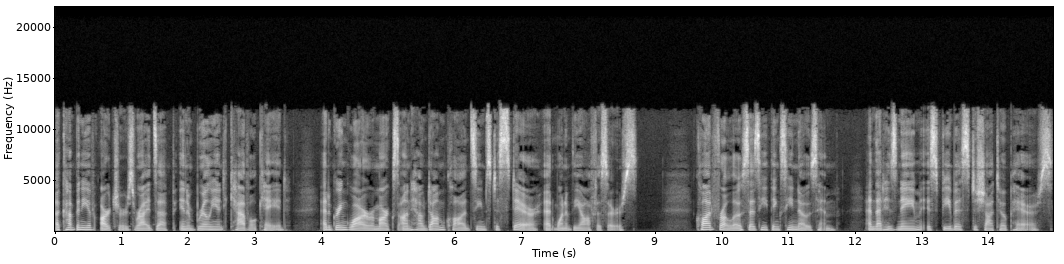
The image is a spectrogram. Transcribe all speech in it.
a company of archers rides up in a brilliant cavalcade, and Gringoire remarks on how Dom Claude seems to stare at one of the officers. Claude Frollo says he thinks he knows him, and that his name is Phoebus de Chateaupers.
